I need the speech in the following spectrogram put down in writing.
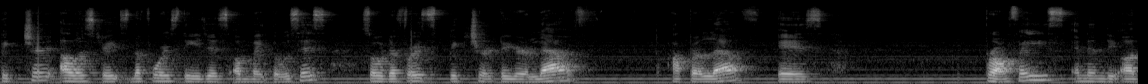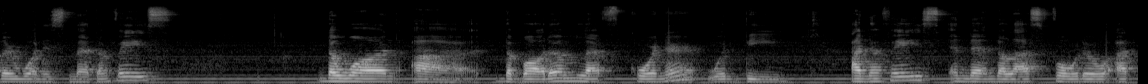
picture illustrates the four stages of mitosis. So the first picture to your left, upper left is prophase and then the other one is metaphase. The one uh the bottom left corner would be anaphase and then the last photo at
